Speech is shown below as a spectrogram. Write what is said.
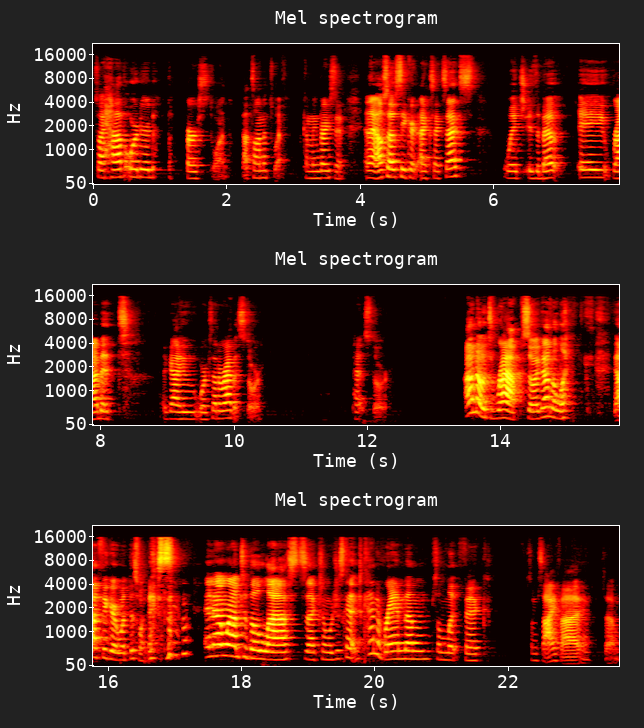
so I have ordered the first one. That's on its way, coming very soon. And I also have Secret XXX, which is about a rabbit, a guy who works at a rabbit store. Pet store. I don't know, it's wrapped, so I gotta like, gotta figure out what this one is. And now we're on to the last section, which is kind of, kind of random, some lit fic, some sci-fi. So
